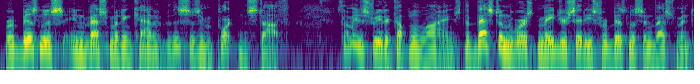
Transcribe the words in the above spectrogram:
for business investment in Canada. This is important stuff. So let me just read a couple of lines. The best and worst major cities for business investment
